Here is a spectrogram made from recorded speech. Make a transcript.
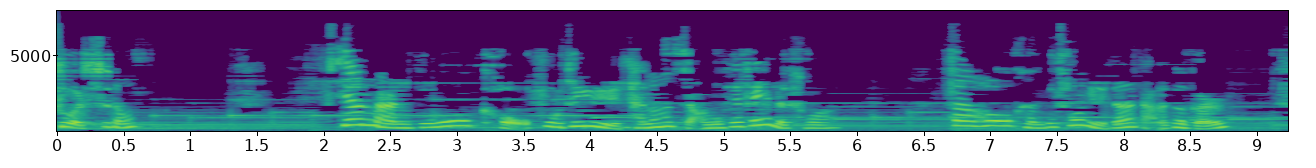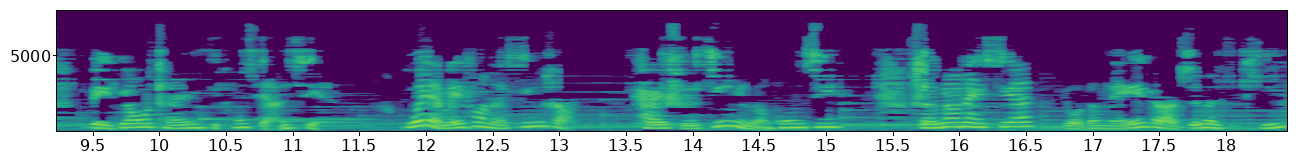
做吃等死，先满足口腹之欲，才能想入非非的说。饭后很不淑女的打了个嗝，被貂蝉一通嫌弃，我也没放在心上，开始新一轮攻击，省掉那些有的没的直奔主题。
